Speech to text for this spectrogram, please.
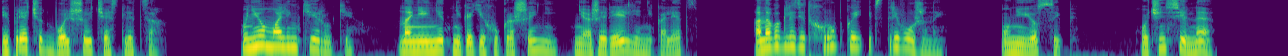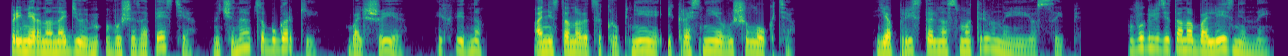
и прячут большую часть лица. У нее маленькие руки. На ней нет никаких украшений, ни ожерелья, ни колец. Она выглядит хрупкой и встревоженной. У нее сыпь. Очень сильная. Примерно на дюйм выше запястья начинаются бугорки. Большие, их видно. Они становятся крупнее и краснее выше локтя. Я пристально смотрю на ее сыпь. Выглядит она болезненной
